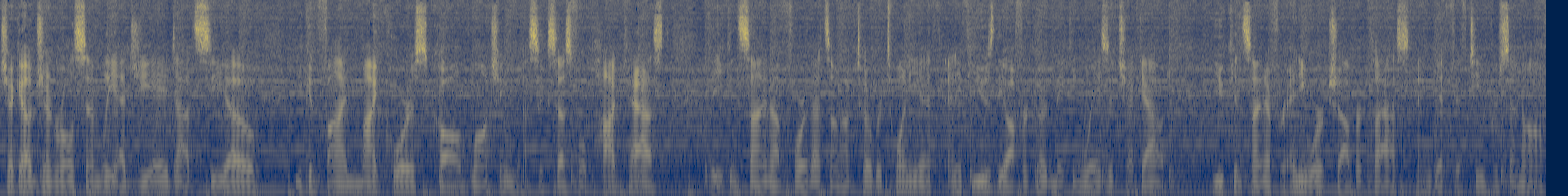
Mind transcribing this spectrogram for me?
Check out General Assembly at ga.co. You can find my course called Launching a Successful Podcast that you can sign up for. That's on October 20th. And if you use the offer code Making Ways at checkout, you can sign up for any workshop or class and get 15% off.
